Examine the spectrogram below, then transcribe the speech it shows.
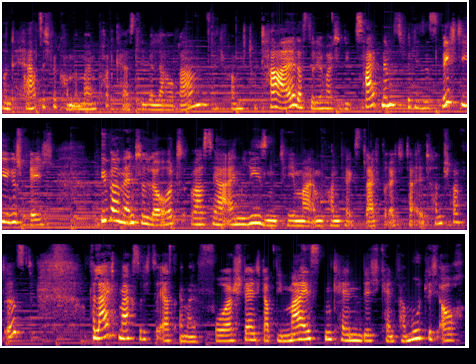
und herzlich willkommen in meinem Podcast, liebe Laura. Ich freue mich total, dass du dir heute die Zeit nimmst für dieses wichtige Gespräch über Mental Load, was ja ein Riesenthema im Kontext gleichberechtigter Elternschaft ist. Vielleicht magst du dich zuerst einmal vorstellen. Ich glaube, die meisten kennen dich, kennen vermutlich auch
